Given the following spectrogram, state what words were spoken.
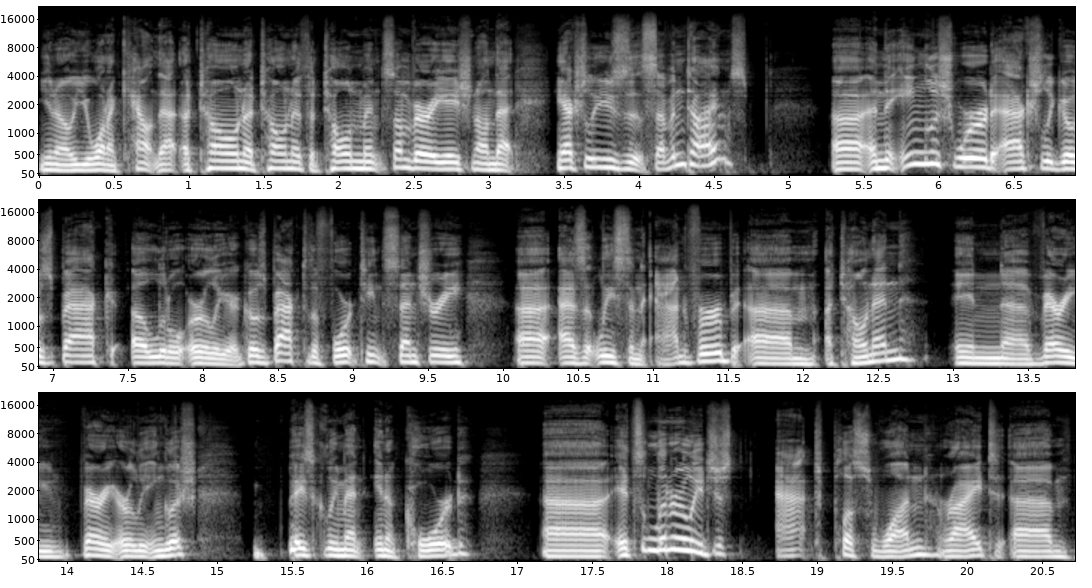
you know you want to count that atone, atoneth, atonement, some variation on that. He actually uses it seven times. Uh, and the English word actually goes back a little earlier. It goes back to the 14th century uh, as at least an adverb. Um, atonen in uh, very, very early English basically meant in accord. Uh, it's literally just at plus one, right? Um,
